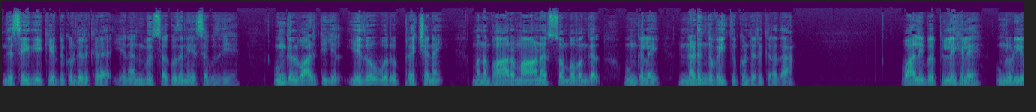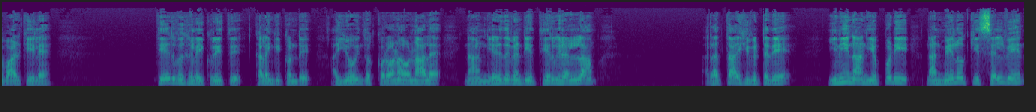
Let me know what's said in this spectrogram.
இந்த செய்தியை கேட்டுக்கொண்டிருக்கிற என் அன்பு சகோதரனே சகோதரியே உங்கள் வாழ்க்கையில் ஏதோ ஒரு பிரச்சனை மனபாரமான சம்பவங்கள் உங்களை நடுங்க வைத்து கொண்டிருக்கிறதா? வாலிப பிள்ளைகளே உங்களுடைய வாழ்க்கையில தேர்வுகளை குறித்து கலங்கி கொண்டு ஐயோ இந்த கொரோனாவினால நான் எழுத வேண்டிய தேர்வுகள் எல்லாம் ரத்தாகிவிட்டதே. இனி நான் எப்படி நான் மேலோக்கி செல்வேன்?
